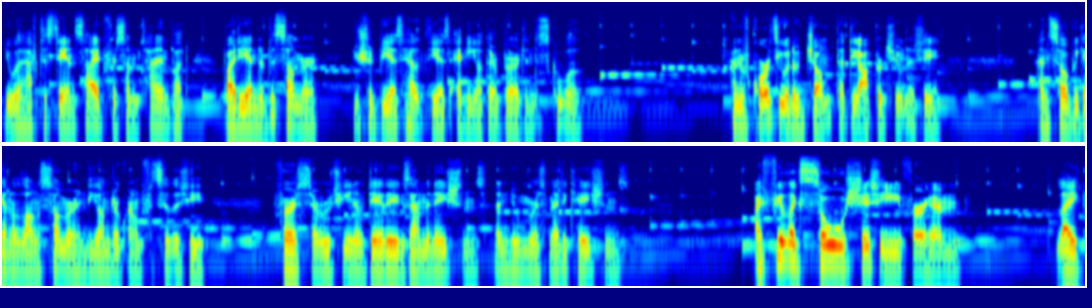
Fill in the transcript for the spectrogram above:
You will have to stay inside for some time, but by the end of the summer, you should be as healthy as any other bird in the school. And of course, he would have jumped at the opportunity. And so began a long summer in the underground facility, First, a routine of daily examinations and numerous medications. I feel like so shitty for him. Like,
